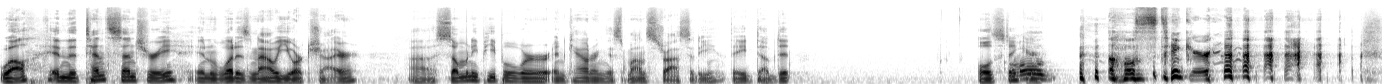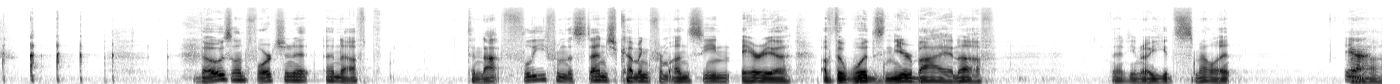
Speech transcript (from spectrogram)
Well, in the 10th century, in what is now Yorkshire, uh, so many people were encountering this monstrosity, they dubbed it Old Stinker. Old, old stinker. Those unfortunate enough to not flee from the stench coming from unseen area of the woods nearby enough that you know you could smell it. yeah. Uh,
